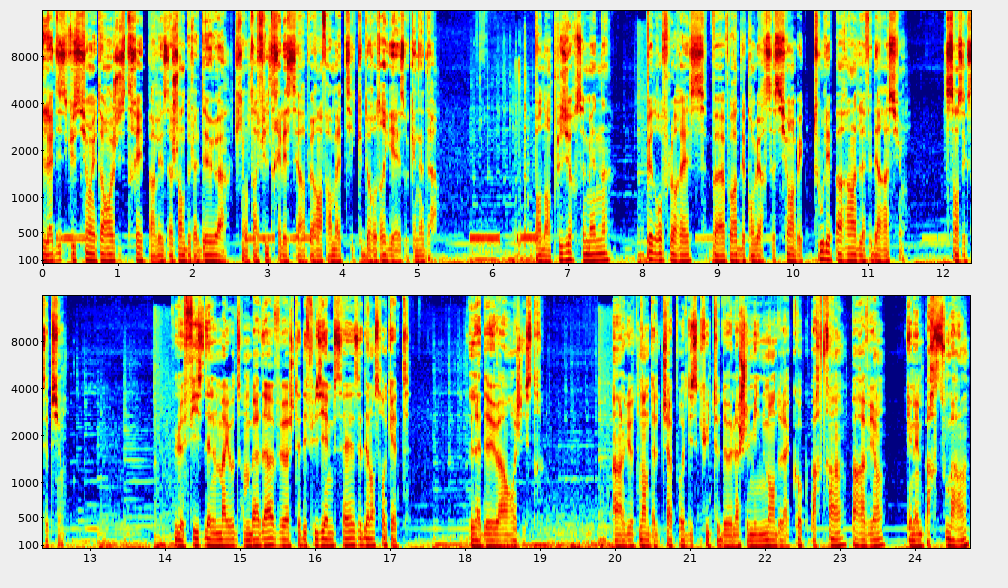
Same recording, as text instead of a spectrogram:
La discussion est enregistrée par les agents de la DEA qui ont infiltré les serveurs informatiques de Rodriguez au Canada. Pendant plusieurs semaines, Pedro Flores va avoir des conversations avec tous les parrains de la fédération, sans exception. Le fils d'El Mayo Zambada veut acheter des fusils M16 et des lance-roquettes. La DEA enregistre. Un lieutenant d'El Chapo discute de l'acheminement de la coque par train, par avion et même par sous-marin.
